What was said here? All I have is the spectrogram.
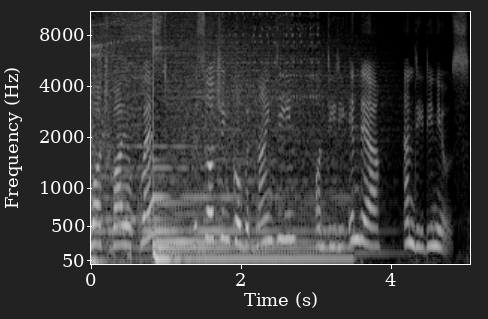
Watch BioQuest, researching COVID 19 on DD India and DD News.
